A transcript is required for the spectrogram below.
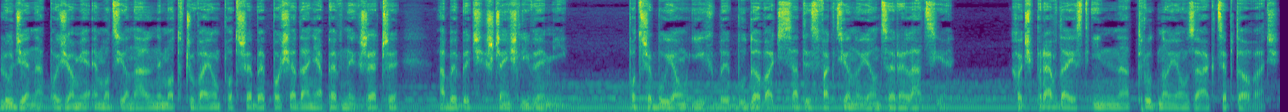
Ludzie na poziomie emocjonalnym odczuwają potrzebę posiadania pewnych rzeczy, aby być szczęśliwymi. Potrzebują ich, by budować satysfakcjonujące relacje. Choć prawda jest inna, trudno ją zaakceptować.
